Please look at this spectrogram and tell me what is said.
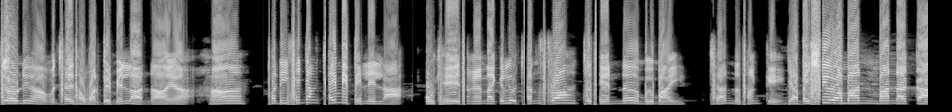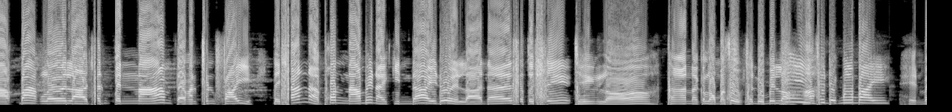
เจ้าเนี่ยมันใช้ถาวันเป็นไหม่หลานนายอะฮะพอดีฉันยังใช้ไม่เป็นเลยละ โอเคถ้างั้นนายก็เลือกฉันซะเจ้าเทรนเนอร์มือใหม่ ฉันน่ะทั้งเก่ง อย่าไปเชื่อมัน มันน่ะกากมากเลยล่ะ ฉันเป็นน้ำแต่มันเป็นไฟ แต่ฉันน่ะพ่นน้ำให้นายกินได้ด้วยล่ะนะสโตชิจริงเหรอถ้างั้นนายก็ลองมาสืบฉันดูไหม่ล่ะฮะเจ้าเด็กมือใหม่ เห็นไหม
